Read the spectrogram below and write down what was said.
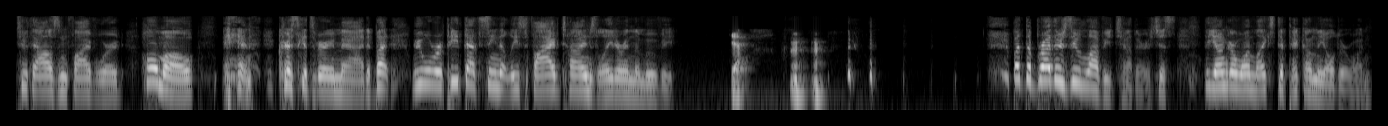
2005 word homo, and Chris gets very mad. But we will repeat that scene at least five times later in the movie. Yes. But the brothers do love each other. It's just the younger one likes to pick on the older one.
